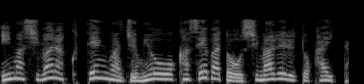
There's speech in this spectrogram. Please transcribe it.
今しばらく天が寿命を貸せばと惜しまれると書いた。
